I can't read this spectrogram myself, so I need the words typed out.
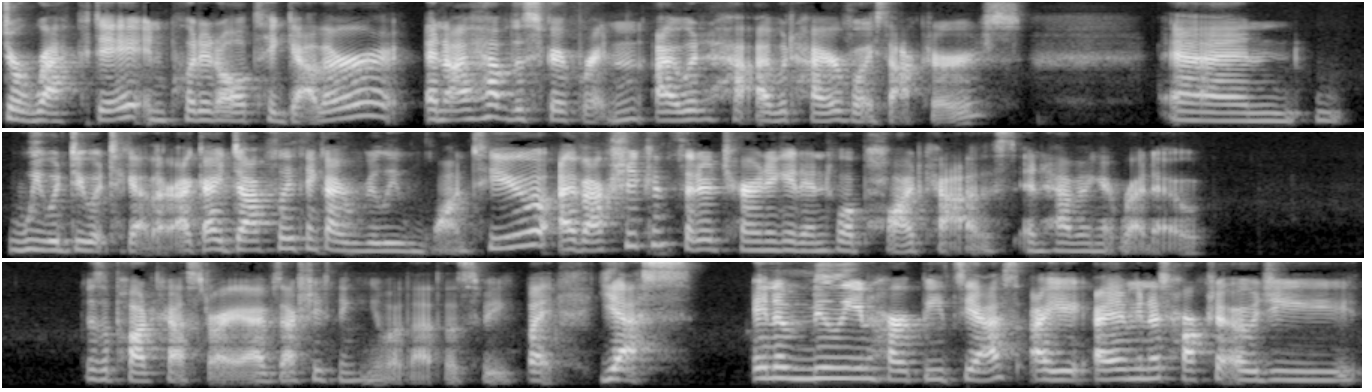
direct it and put it all together. And I have the script written. I would ha- I would hire voice actors, and we would do it together. Like I definitely think I really want to. I've actually considered turning it into a podcast and having it read out. There's a podcast story. I was actually thinking about that this week. But yes, in a million heartbeats, yes, I I am going to talk to OG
